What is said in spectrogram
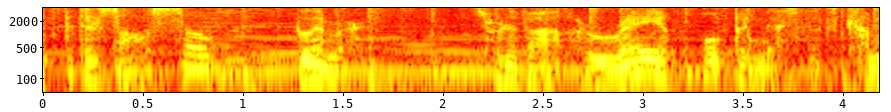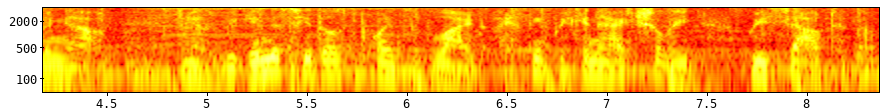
but there's also glimmer, sort of a, ray of openness that's coming out. And as we begin to see those points of light, I think we can actually reach out to them.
